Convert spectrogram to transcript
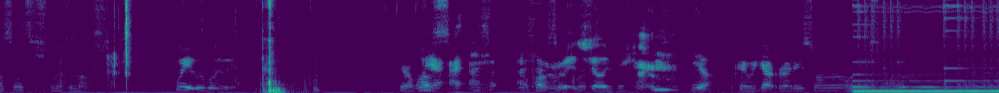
mouse. Let's just move the mouse. Wait, wait, wait, wait. Here, I'll pause. Oh, yeah, I, I, I, I thought it was jellyfish time. yeah. Okay, we got ready, so now we're just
